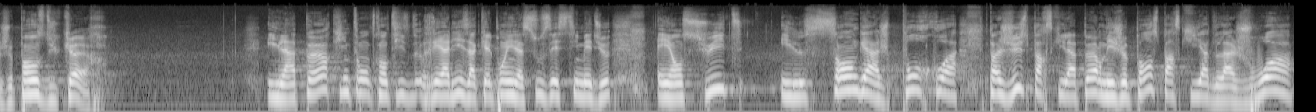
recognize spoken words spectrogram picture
je pense, du cœur. Il a peur quand il réalise à quel point il a sous-estimé Dieu. Et ensuite, il s'engage. Pourquoi? Pas juste parce qu'il a peur, mais je pense parce qu'il y a de la joie.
